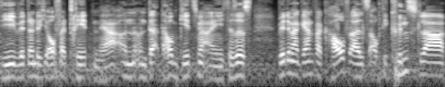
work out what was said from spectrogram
die wird natürlich auch vertreten, ja. Und, und da, darum geht es mir eigentlich. Das ist, wird immer gern verkauft, als auch die Künstler,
